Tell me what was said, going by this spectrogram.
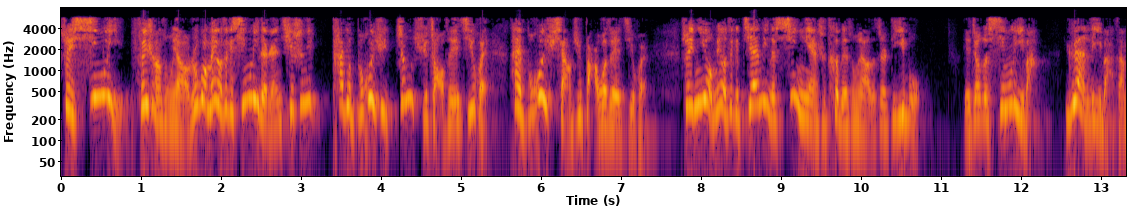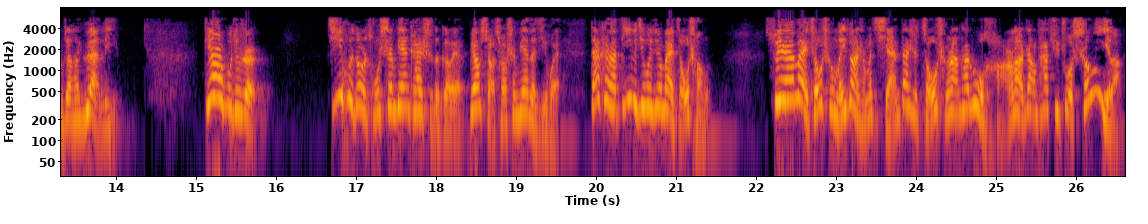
所以心力非常重要。如果没有这个心力的人，其实你他就不会去争取找这些机会，他也不会想去把握这些机会。所以你有没有这个坚定的信念是特别重要的，这是第一步，也叫做心力吧、愿力吧，咱们叫它愿力。第二步就是机会都是从身边开始的，各位不要小瞧身边的机会。大家看看第一个机会就是卖轴承，虽然卖轴承没赚什么钱，但是轴承让他入行了，让他去做生意了，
